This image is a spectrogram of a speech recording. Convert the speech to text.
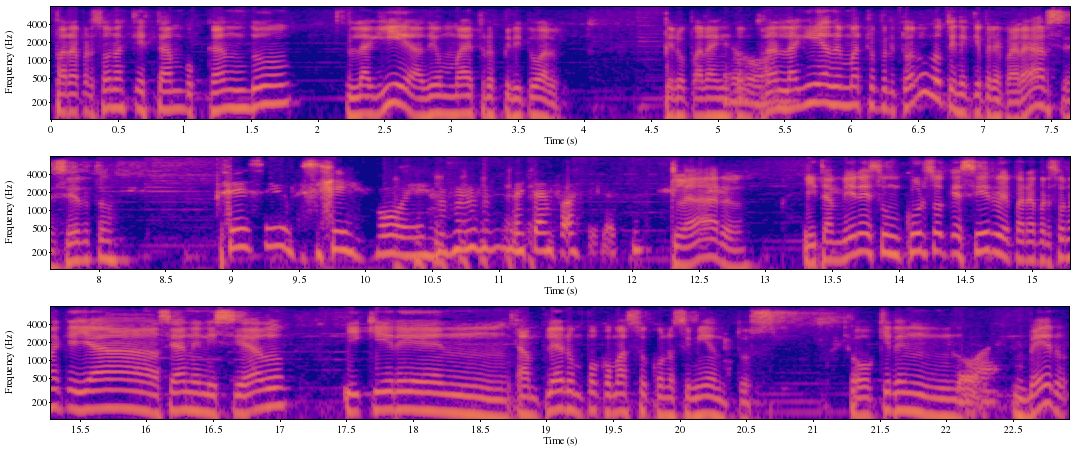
para personas que están buscando la guía de un maestro espiritual. Pero para encontrar la guía de un maestro espiritual uno tiene que prepararse, ¿cierto? Sí, sí, sí, obvio. no es tan fácil. Claro. Y también es un curso que sirve para personas que ya se han iniciado y quieren ampliar un poco más sus conocimientos o quieren ver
